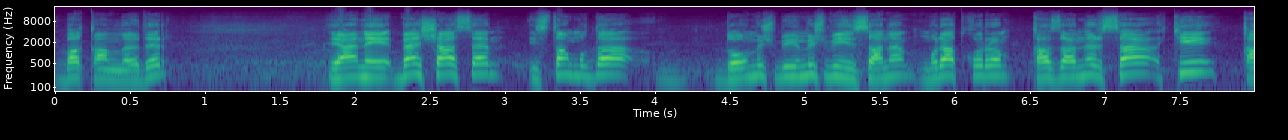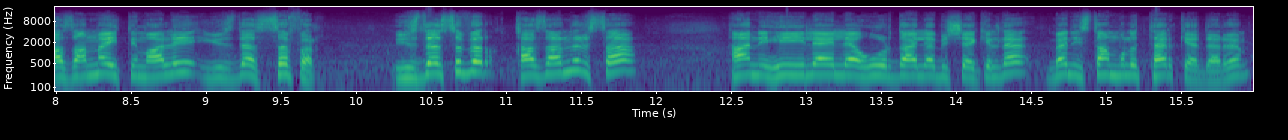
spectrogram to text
Bakanlığı'dır. Yani ben şahsen İstanbul'da doğmuş büyümüş bir insanım. Murat Kurum kazanırsa ki kazanma ihtimali yüzde sıfır. Yüzde sıfır kazanırsa hani hileyle hurdayla bir şekilde ben İstanbul'u terk ederim.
